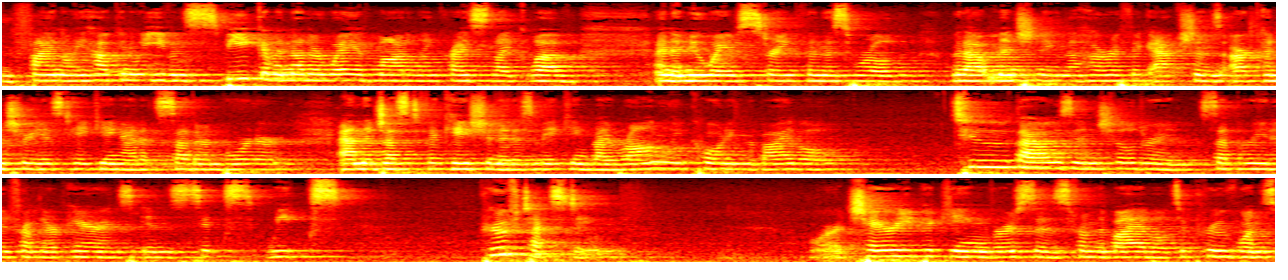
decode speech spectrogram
And finally, how can we even speak of another way of modeling Christ like love and a new way of strength in this world without mentioning the horrific actions our country is taking at its southern border and the justification it is making by wrongly quoting the Bible. 2,000 children separated from their parents in six weeks. Proof texting, or cherry picking verses from the Bible to prove one's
